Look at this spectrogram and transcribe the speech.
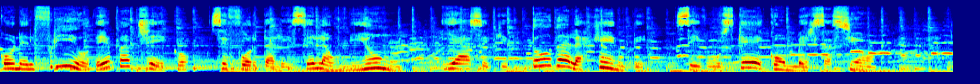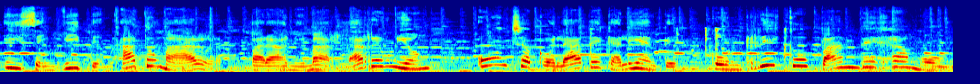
Con el frío de Pacheco se fortalece la unión, y hace que toda la gente se busque conversación y se inviten a tomar para animar la reunión un chocolate caliente con rico pan de jamón.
